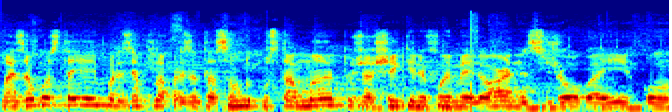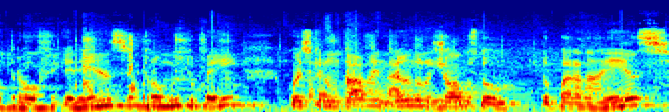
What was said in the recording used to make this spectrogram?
Mas eu gostei aí, por exemplo, da apresentação do Bustamante, já achei que ele foi melhor nesse jogo aí contra o Figueirense, entrou muito bem, coisa que não tava entrando nos jogos do, do Paranaense,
